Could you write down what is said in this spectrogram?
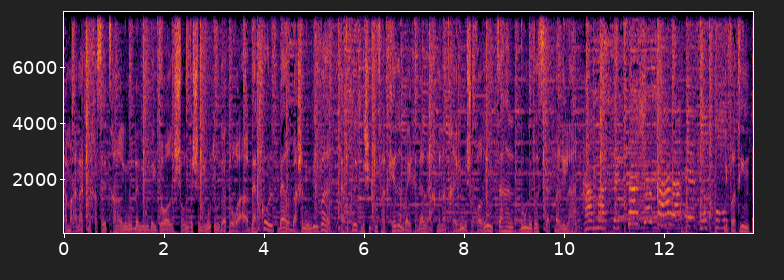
המענק מכסה את שכר הלימוד ללימודי תואר ראשון ושני ותעודת הוראה, והכל בארבע שנים בלבד. התוכנית בשיתוף הקרן והיחידה להכוונת חיילים משוחררים, צה"ל ואוניברסיטת בר אילן. המקפצה שלך לאזרחות לפרטים 03-777-6770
